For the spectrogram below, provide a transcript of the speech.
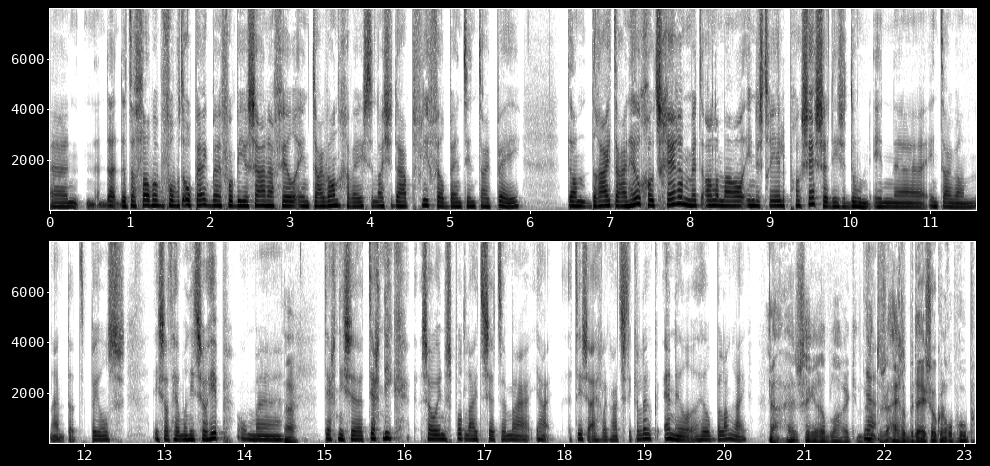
Uh, dat, dat, valt me bijvoorbeeld op. Hè. Ik ben voor Biosana veel in Taiwan geweest. En als je daar op het vliegveld bent in Taipei, dan draait daar een heel groot scherm met allemaal industriële processen die ze doen in, in Taiwan. Nou, dat, bij ons is dat helemaal niet zo hip om nee. technische techniek zo in de spotlight te zetten. Maar ja, het is eigenlijk hartstikke leuk en heel, heel belangrijk. Ja, zeker heel belangrijk. Inderdaad. Dus eigenlijk bij deze ook een oproep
